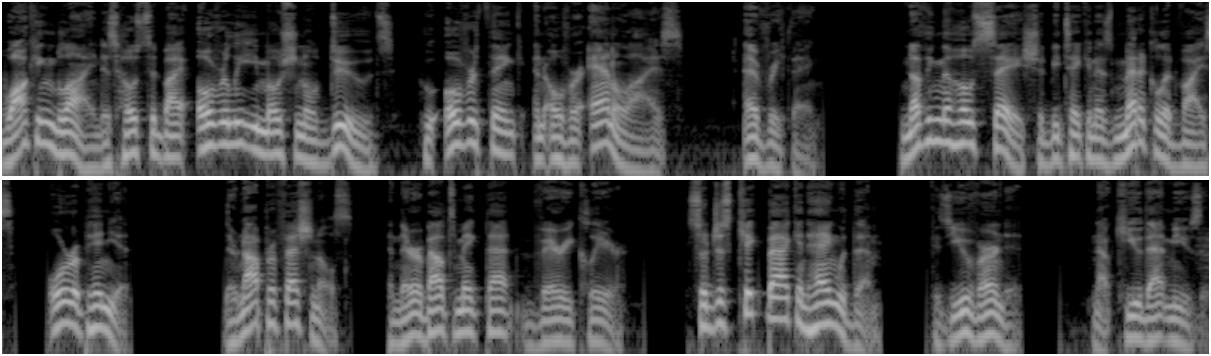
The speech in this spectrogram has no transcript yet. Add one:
Walking Blind is hosted by overly emotional dudes who overthink and overanalyze everything. Nothing the hosts say should be taken as medical advice or opinion. They're not professionals, and they're about to make that very clear. So just kick back and hang with them, because you've earned it. Now cue that music.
